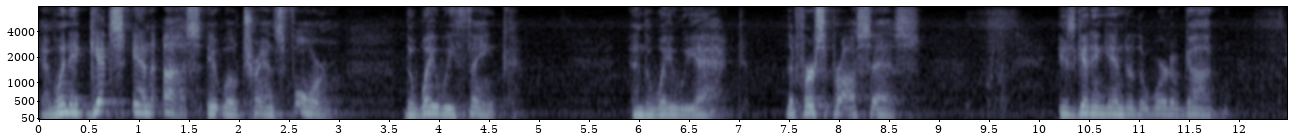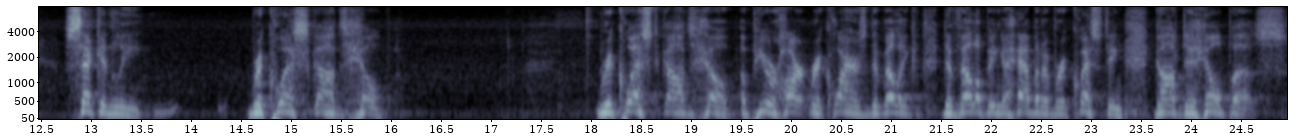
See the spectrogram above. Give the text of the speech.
And when it gets in us, it will transform the way we think and the way we act. The first process is getting into the Word of God. Secondly, request God's help. Request God's help. A pure heart requires develop, developing a habit of requesting God to help us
